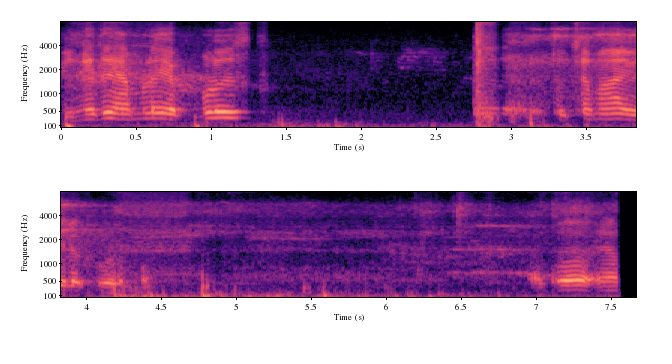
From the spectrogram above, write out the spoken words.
പിന്നെ ഇത് നമ്മൾ എപ്പോഴും തുച്ഛമായ വിലക്ക് കൊടുക്കും. é, é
